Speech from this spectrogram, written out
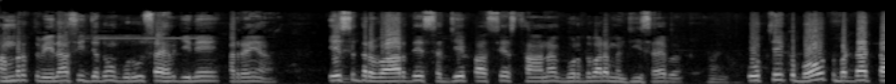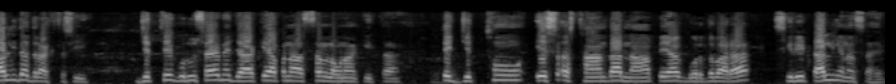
ਅੰਮ੍ਰਿਤ ਵੇਲਾ ਸੀ ਜਦੋਂ ਗੁਰੂ ਸਾਹਿਬ ਜੀ ਨੇ ਕਰ ਰਹੇ ਆ ਇਸ ਦਰਬਾਰ ਦੇ ਸੱਜੇ ਪਾਸੇ ਸਥਾਨ ਆ ਗੁਰਦੁਆਰਾ ਮੰਜੀ ਸਾਹਿਬ। ਉੱਥੇ ਇੱਕ ਬਹੁਤ ਵੱਡਾ ਟਾਲੀ ਦਾ ਦਰਖਤ ਸੀ ਜਿੱਥੇ ਗੁਰੂ ਸਾਹਿਬ ਨੇ ਜਾ ਕੇ ਆਪਣਾ ਆਸਣ ਲਾਉਣਾ ਕੀਤਾ ਤੇ ਜਿੱਥੋਂ ਇਸ ਸਥਾਨ ਦਾ ਨਾਮ ਪਿਆ ਗੁਰਦੁਆਰਾ ਸ੍ਰੀ ਟਾਲੀਆਣਾ ਸਾਹਿਬ।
